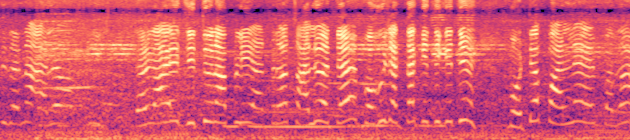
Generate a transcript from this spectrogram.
किती जण आलो तर काय जिथून आपली यात्रा चालू होते बघू शकता किती किती मोठ्या पाळणे आहेत. बघा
